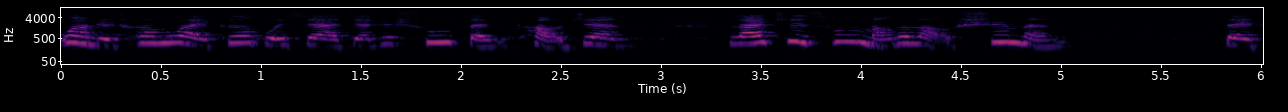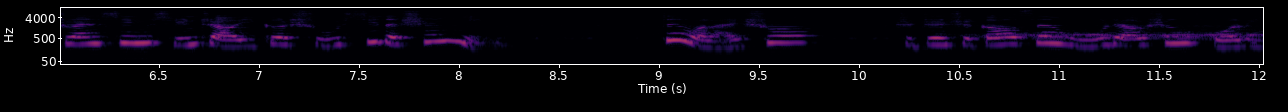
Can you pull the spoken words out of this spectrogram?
望着窗外胳膊下夹着书本、考卷，来去匆忙的老师们，在专心寻找一个熟悉的身影。对我来说，这真是高三无聊生活里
